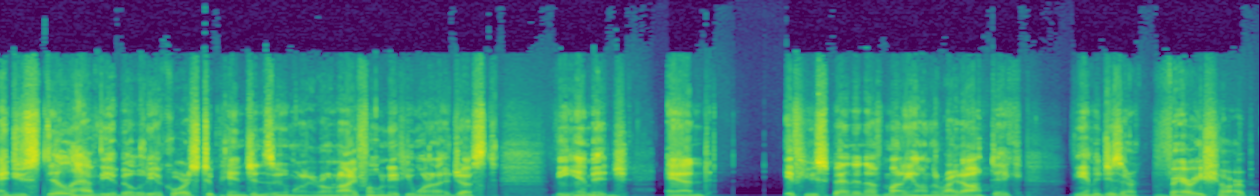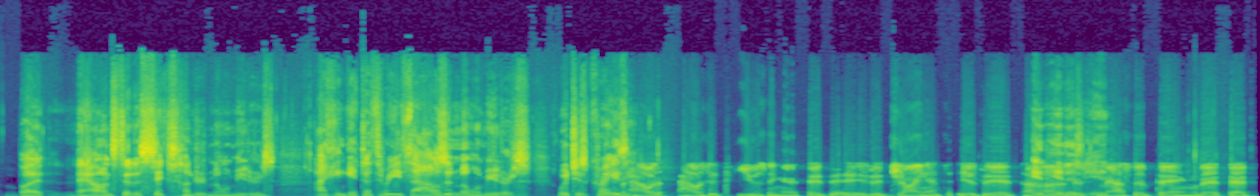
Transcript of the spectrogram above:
And you still have the ability of course to pinch and zoom on your own iPhone if you want to adjust the image. And if you spend enough money on the right optic the images are very sharp, but now instead of 600 millimeters, I can get to 3,000 millimeters, which is crazy. But how is how is it using it? Is, is it giant? Is it, uh, it, it is this it, massive thing that that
